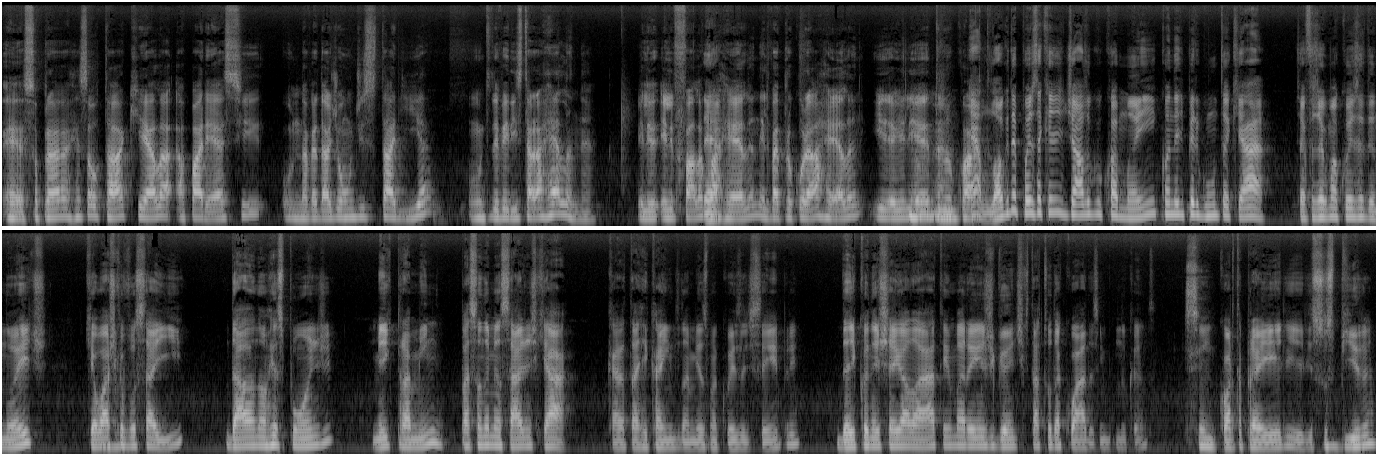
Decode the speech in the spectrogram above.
é só pra ressaltar que ela aparece, na verdade, onde estaria, onde deveria estar a Helen, né? Ele, ele fala com É. a Helen, ele vai procurar a Helen e aí ele Não, entra é. no É, quarto. logo depois daquele diálogo com a mãe, quando ele pergunta que, ah, tu vai fazer alguma coisa de noite, que eu acho que eu vou sair, daí ela não responde, meio que pra mim, passando a mensagem de que, ah, o cara tá recaindo na mesma coisa de sempre. Daí quando ele chega lá, tem uma aranha gigante que tá toda aquada, assim, no canto. Sim. Corta pra ele, ele suspira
